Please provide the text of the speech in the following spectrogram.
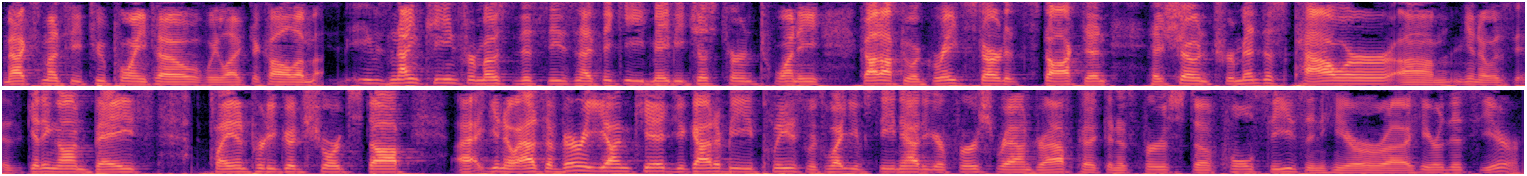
Max Muncy 2.0, we like to call him. He was 19 for most of this season. I think he maybe just turned 20. Got off to a great start at Stockton. Has shown tremendous power. Um, you know, is, is getting on base, playing pretty good shortstop. Uh, you know, as a very young kid, you got to be pleased with what you've seen out of your first round draft pick in his first uh, full season here uh, here this year.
